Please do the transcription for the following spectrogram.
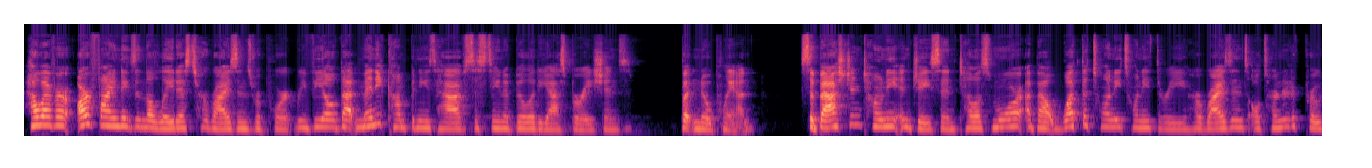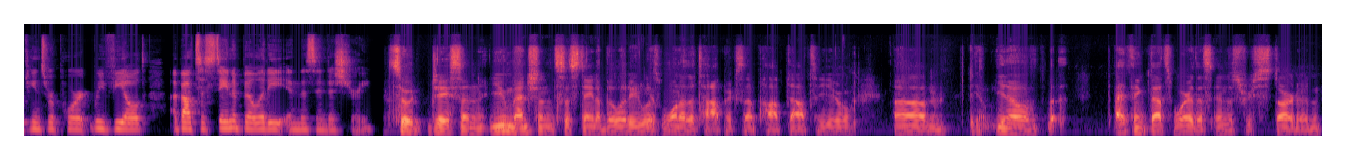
However, our findings in the latest Horizons report reveal that many companies have sustainability aspirations, but no plan. Sebastian, Tony, and Jason tell us more about what the 2023 Horizons Alternative Proteins report revealed about sustainability in this industry. So, Jason, you mentioned sustainability was one of the topics that popped out to you. Um, you know, I think that's where this industry started.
